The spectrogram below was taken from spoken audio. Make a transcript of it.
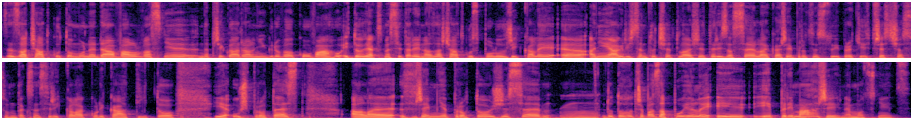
ze začátku tomu nedával vlastně, nepřikládal nikdo velkou váhu. I to, jak jsme si tady na začátku spolu říkali, eh, ani já, když jsem to četla, že tedy zase lékaři protestují proti přesčasům, tak jsem si říkala, kolikátý to je už protest, ale zřejmě proto, že se mm, do toho třeba zapojili i, i primáři nemocnic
